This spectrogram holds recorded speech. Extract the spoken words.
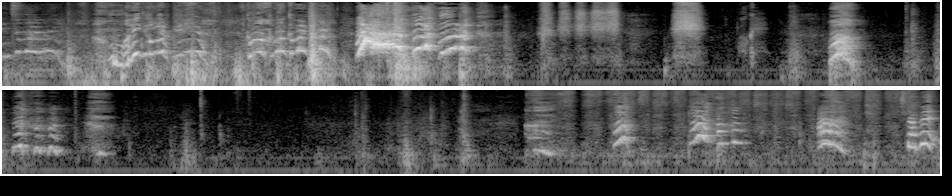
Into my room. Oh my god! Come on, come on, come on, come on. Ah! Okay. Stop it.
